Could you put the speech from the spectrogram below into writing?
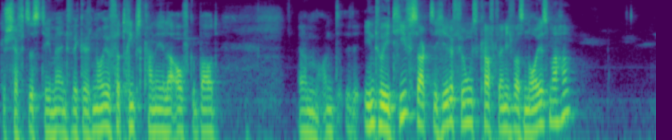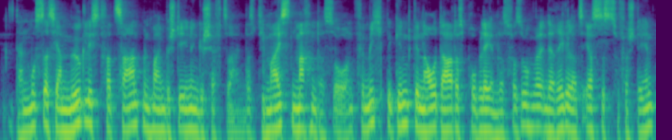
Geschäftssysteme entwickelt, neue Vertriebskanäle aufgebaut. Ähm, und intuitiv sagt sich jede Führungskraft, wenn ich was Neues mache, dann muss das ja möglichst verzahnt mit meinem bestehenden Geschäft sein. Das, die meisten machen das so. Und für mich beginnt genau da das Problem. Das versuchen wir in der Regel als erstes zu verstehen.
